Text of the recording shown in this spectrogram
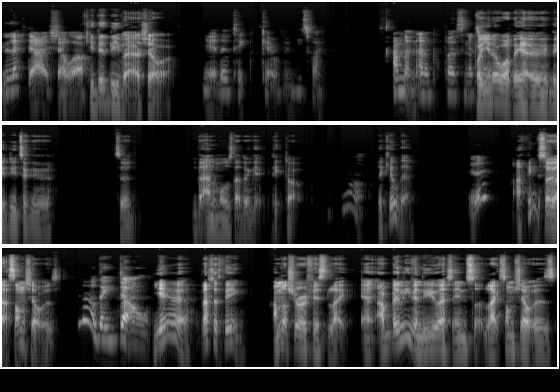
left it at a shower. he did leave it at a shower. Yeah, they'll take care of him. He's fine. I'm not an animal person at But all. you know what they uh, they do to to the animals that don't get picked up? What? They kill them. Do they? I think so at some shelters. No, they don't. Yeah, that's the thing. I'm not sure if it's like I believe in the US in like some shelters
